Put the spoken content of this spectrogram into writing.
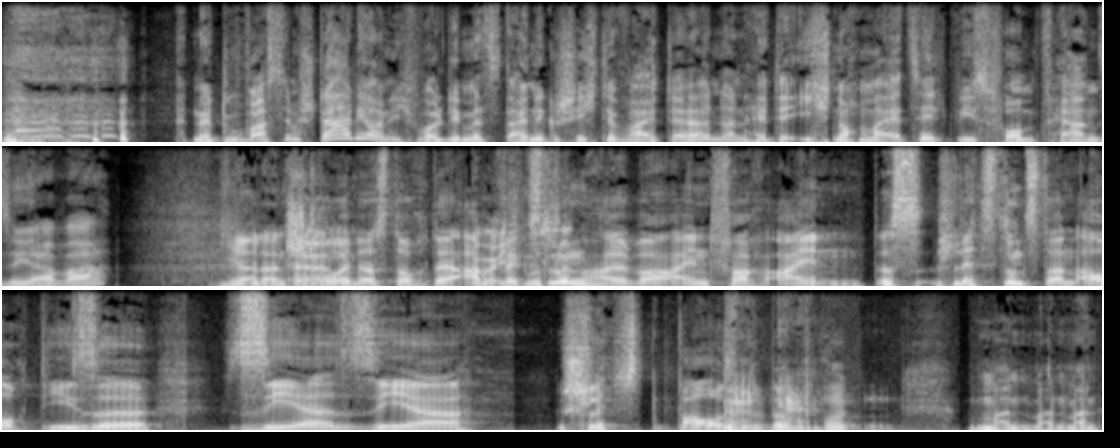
Na, du warst im Stadion. Ich wollte ihm jetzt deine Geschichte weiterhören. Dann hätte ich noch mal erzählt, wie es vorm Fernseher war. Ja, dann streu ähm, das doch der Abwechslung halber einfach ein. Das lässt uns dann auch diese sehr, sehr schlechten Pausen überbrücken. Mann, Mann, Mann.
